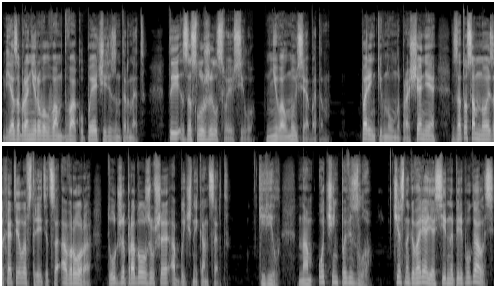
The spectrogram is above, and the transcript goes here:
Я забронировал вам два купе через интернет. Ты заслужил свою силу. Не волнуйся об этом». Парень кивнул на прощание, зато со мной захотела встретиться Аврора, тут же продолжившая обычный концерт. «Кирилл, нам очень повезло. Честно говоря, я сильно перепугалась.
